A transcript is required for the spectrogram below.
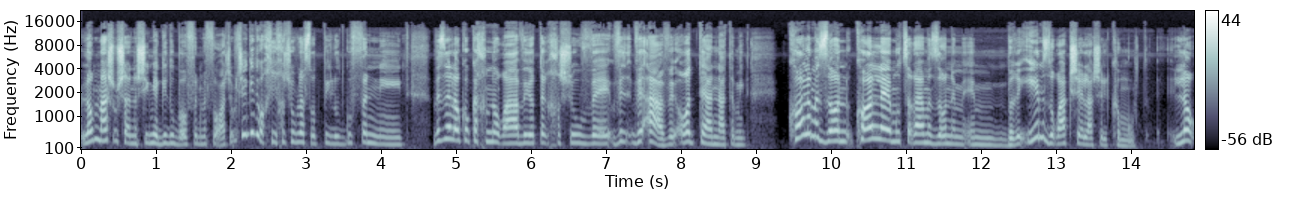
לא משהו שאנשים יגידו באופן מפורש, אבל שיגידו, הכי חשוב לעשות פעילות גופנית, וזה לא כל כך נורא ויותר חשוב, ואה, ועוד טענה תמיד. כל המזון, כל אה, מוצרי המזון הם, הם בריאים, זו רק שאלה של כמות. לא,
